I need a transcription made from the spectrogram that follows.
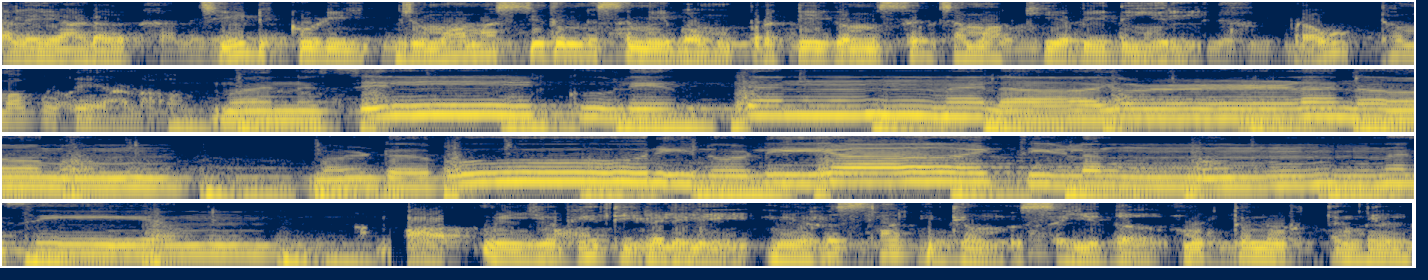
തലയാട് ചീടിക്കുഴി ജുമാ മസ്ജിദിന് സമീപം പ്രത്യേകം സജ്ജമാക്കിയ വേദിയിൽ പ്രൗഢമാവുകയാണ്. മനസ്സിൽ കുളിർത്തന്നലായുള്ള നാമം മടവൂരിലൊളിയായി തിളങ്ങും ആത്മീയ വേദികളിലെ നിറസാന്നിധ്യം സയ്യിദ് മുത്തനൂർത്തങ്ങൾ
